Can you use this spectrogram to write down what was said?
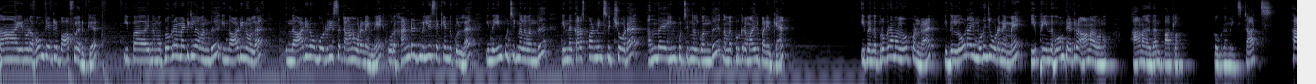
நான் என்னோடய ஹோம் தேட்டர் இப்போ ஆஃபில் இருக்குது இப்போ நம்ம ப்ரோக்ராமேட்டிக்கலாக வந்து இந்த ஆடினோவில் இந்த ஆடினோ போர்டு ரீசெட் ஆன உடனேமே ஒரு ஹண்ட்ரட் மில்லி செகண்டுக்குள்ளே இந்த இன்புட் சிக்னலை வந்து இந்த கரஸ்பாண்டிங் சுவிட்சோட அந்த இன்புட் சிக்னலுக்கு வந்து நம்ம கொடுக்குற மாதிரி பண்ணியிருக்கேன் இப்போ இந்த ப்ரோக்ராமை லோட் பண்ணுறேன் இது லோட் ஆகி முடிஞ்ச உடனேமே இப்போ இந்த ஹோம் தேட்டர் ஆன் ஆகணும். ஆன் ஆகுதான்னு பார்க்கலாம். ப்ரோக்ராமிங் ஸ்டார்ட்ஸ் ஹா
